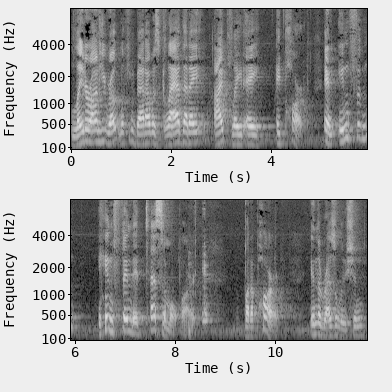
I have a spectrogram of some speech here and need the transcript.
Later on, he wrote, looking back, I was glad that I, I played a, a part, an infin, infinitesimal part, but a part in the resolution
